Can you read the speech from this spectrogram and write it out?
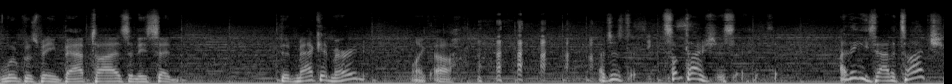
Luke was being baptized, and he said, Did Matt get married? Like, oh. I just, sometimes, just, I think he's out of touch.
